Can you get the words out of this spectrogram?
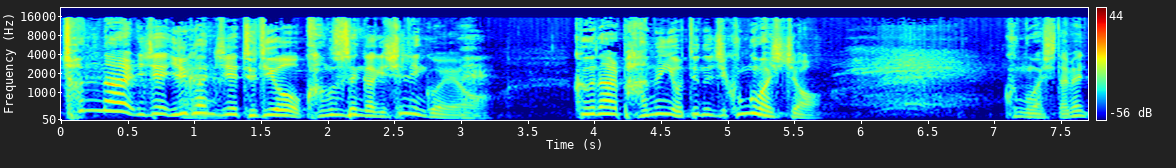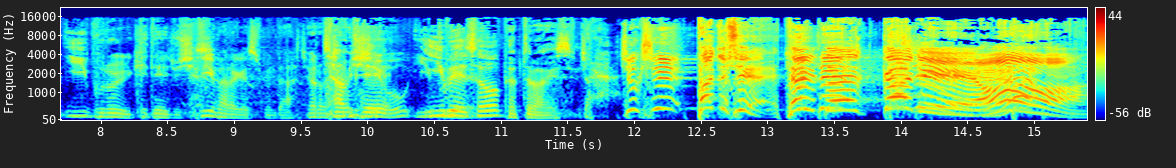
첫날 이제 일간지에 드디어 광수 생각이 실린 거예요. 네. 그날 반응이 어땠는지 궁금하시죠? 궁금하시다면 2부를 기대해 주시기 바라겠습니다. 자, 여러분 잠시, 잠시 후 2부에서 뵙도록 하겠습니다. 즉시 반드시 될 때까지! 어!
